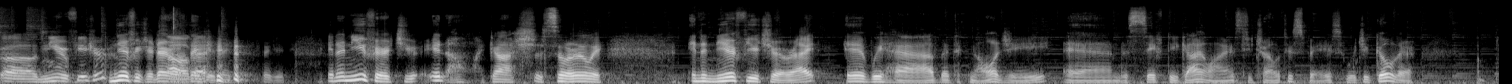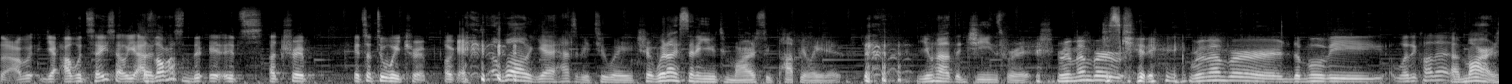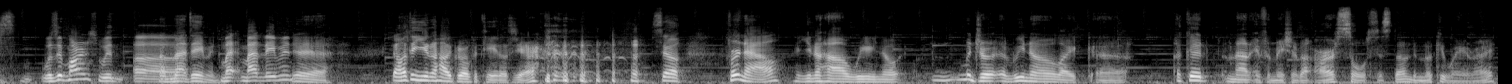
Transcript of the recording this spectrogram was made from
Uh, near future. Near future. There we Oh, go. Thank you. Thank you. Thank you. In a near future, in oh my gosh, it's so early. In the near future, right? If we have the technology and the safety guidelines to travel to space, would you go there? I would, yeah, I would say so. Yeah, as long as it's a trip, it's a two-way trip. Okay. Oh, well, yeah, it has to be two way trip. We're not sending you to Mars to populate it. you don't have the genes for it. remember? Just kidding. Remember the movie? What do you call that? Uh, Mars. Was it Mars with uh, Matt Damon. Ma- Matt Damon. Yeah, yeah. I don't think you know how to grow potatoes, yeah. so, for now, you know how we know major we know like uh, a good amount of information about our solar system, the Milky Way, right?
